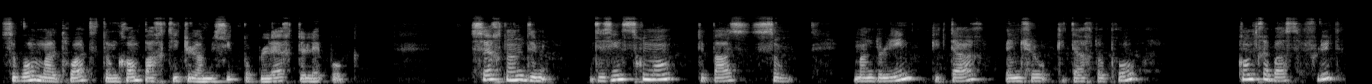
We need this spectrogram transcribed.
souvent maladroite d'une grande partie de la musique populaire de l'époque. Certains des instruments de base sont mandoline, guitare, banjo, guitare dobro, contrebasse, flûte,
